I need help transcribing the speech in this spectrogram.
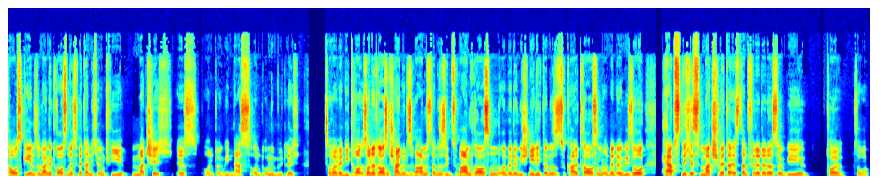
Rausgehen, solange draußen das Wetter nicht irgendwie matschig ist und irgendwie nass und ungemütlich. So, weil wenn die drau Sonne draußen scheint und es warm ist, dann ist es ihm zu warm draußen und wenn irgendwie Schnee liegt, dann ist es zu kalt draußen und wenn irgendwie so herbstliches Matschwetter ist, dann findet er das irgendwie toll, so.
